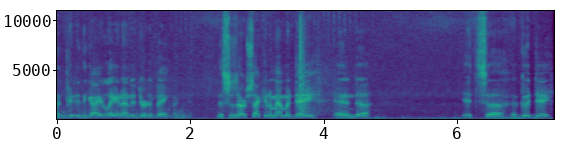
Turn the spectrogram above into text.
I pity the guy laying on the dirt embankment. This is our Second Amendment Day, and uh, it's uh, a good day.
